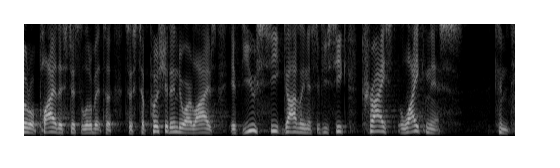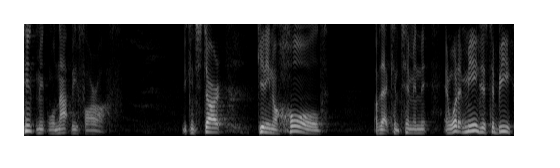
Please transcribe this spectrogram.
So to apply this just a little bit, to, to, to push it into our lives, if you seek godliness, if you seek Christ likeness, contentment will not be far off. You can start getting a hold of that contentment. And what it means is to be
